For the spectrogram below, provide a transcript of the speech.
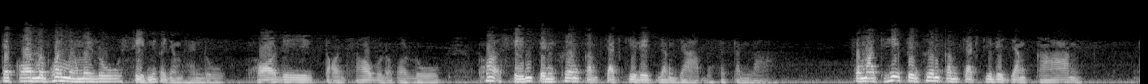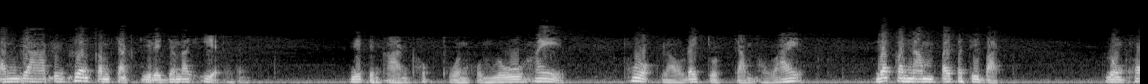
แต่ก่อนหลวงพ่อยังไม่รู้ศีลนี่ก็ยังไม่รู้ พอดีตอนเช้าหลวงพ่อรู้ เพราะศีลเป็นเครื่องกำจัดกิเลสอย่างหยาบบุสตันลาสมาธิเป็นเครื่องกำจัดกิเลสอย่างกลางปัญญาเป็นเครื่องกำจัดกิเลสอย่างละเอียด นี่เป็นการทบทวนความรู้ให้พวกเราได้จดจำเอาไว้ แล้วก็นำไปปฏิบัติหลวงพ่อ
